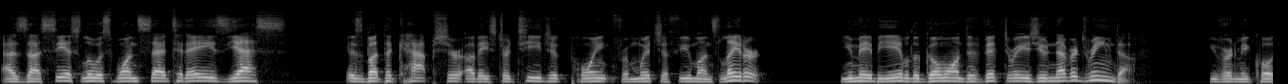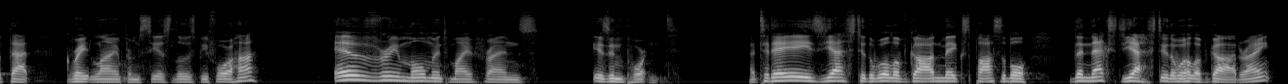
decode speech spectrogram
As uh, C.S. Lewis once said, today's yes is but the capture of a strategic point from which a few months later you may be able to go on to victories you never dreamed of. You've heard me quote that great line from C.S. Lewis before, huh? Every moment, my friends, is important. Uh, today's yes to the will of God makes possible the next yes to the will of God, right?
